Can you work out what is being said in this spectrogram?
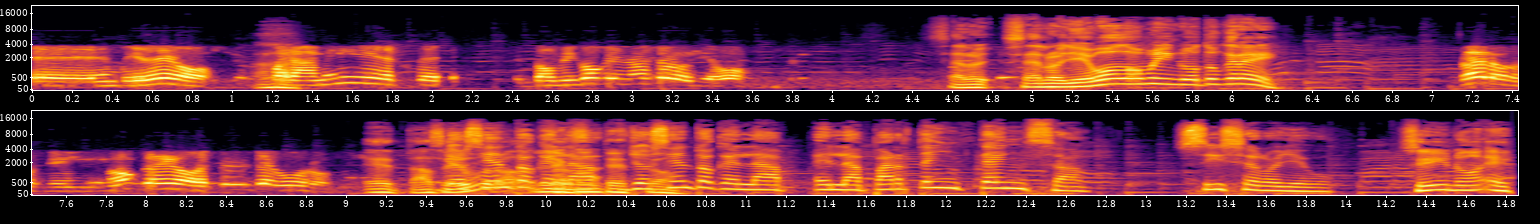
eh, en video, Ajá. para mí, este, Domingo que no se lo llevó. Se lo, se lo llevó Domingo, ¿tú crees? Claro, sí, no creo, estoy seguro. ¿Estás yo seguro? siento que Le la, yo siento que la, en la parte intensa sí se lo llevó. Sí, no, es,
